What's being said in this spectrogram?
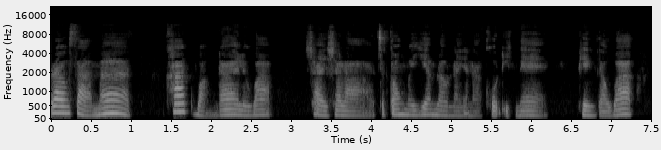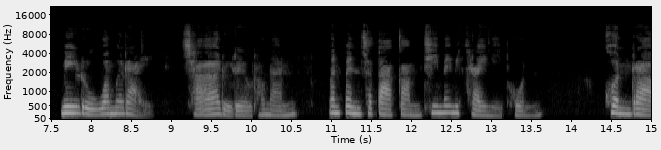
เราสามารถคาดหวังได้เลยว่าชายชราจะต้องมาเยี่ยมเราในอนาคตอีกแน่ เพียงแต่ว่าไม่รู้ว่าเมื่อไหร่ ช้าหรือเร็วเท่านั้น มันเป็นชะตากรรมที่ไม่มีใครหนีพ้น คนเรา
